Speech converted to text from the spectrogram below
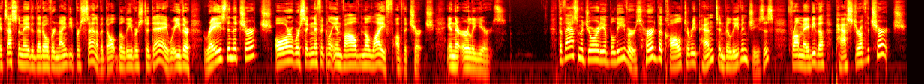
It's estimated that over 90% of adult believers today were either raised in the church or were significantly involved in the life of the church in their early years. The vast majority of believers heard the call to repent and believe in Jesus from maybe the pastor of the church,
